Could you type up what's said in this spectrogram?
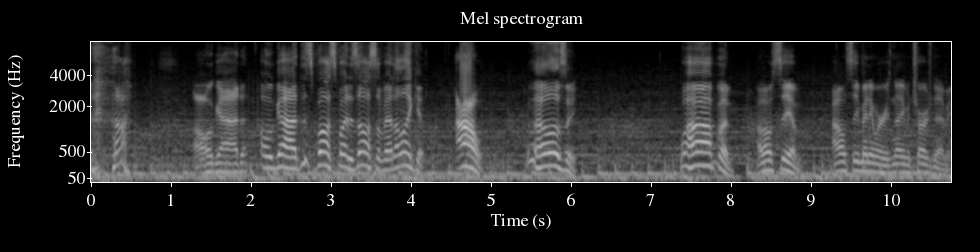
oh god. Oh god, this boss fight is awesome, man. I like it. Ow! Where the hell is he? What happened? I don't see him. I don't see him anywhere. He's not even charging at me.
